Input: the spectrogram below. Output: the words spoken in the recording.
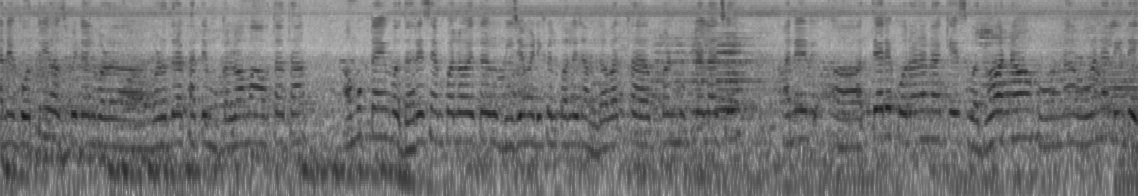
અને ગોત્રી હોસ્પિટલ વડ- વડોદરા ખાતે મોકલવામાં આવતા હતા. અમુક ટાઈમ વધારે સેમ્પલ હોય તો બીજે મેડિકલ કોલેજ અમદાવાદ પણ મોકલેલા છે. અને અત્યારે કોરોનાના કેસ વધવાના હોવાના હોવાના લીધે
